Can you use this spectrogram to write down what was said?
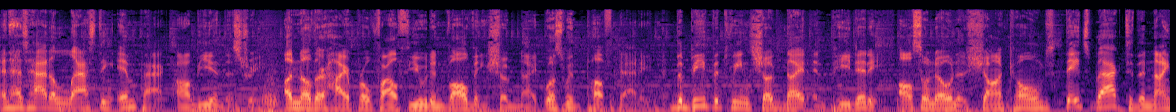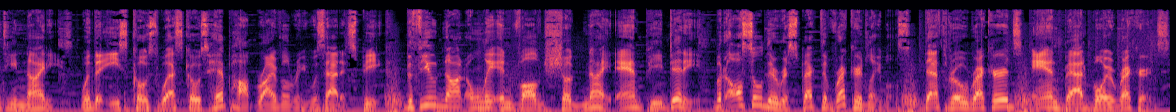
and has had a lasting impact on the industry. Another high profile feud involving Suge Knight was with Puff Daddy. The beef between Suge Knight and P. Diddy, also known as Sean Combs, dates back to the 1990s when the East Coast West Coast hip hop rivalry was at its peak. The feud not only involved Suge Knight and P. Diddy, but also their respective record labels, Death Row Records and Bad Boy Records,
